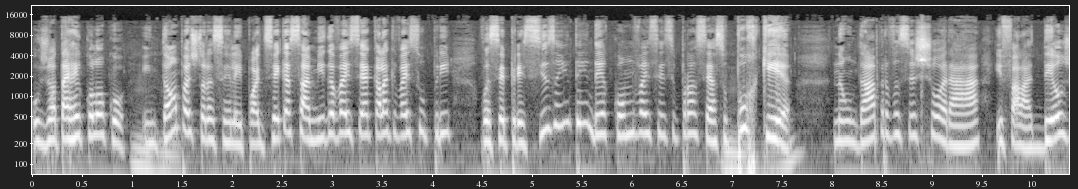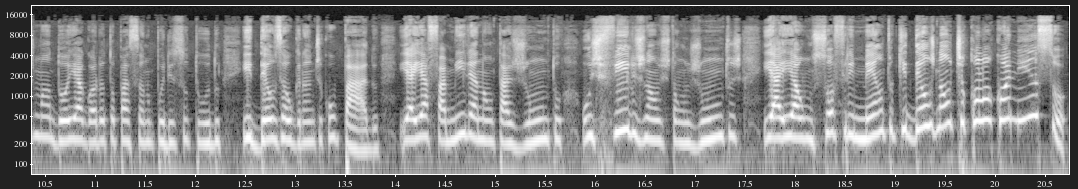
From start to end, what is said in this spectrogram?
o JR colocou. Uhum. Então, pastora Serlei, pode ser que essa amiga vai ser aquela que vai suprir. Você precisa entender como vai ser esse processo. Uhum. Por quê? Não dá para você chorar e falar, Deus mandou e agora eu estou passando por isso tudo e Deus é o grande culpado. E aí a família não está junto, os filhos não estão juntos e aí há um sofrimento que Deus não te colocou nisso.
